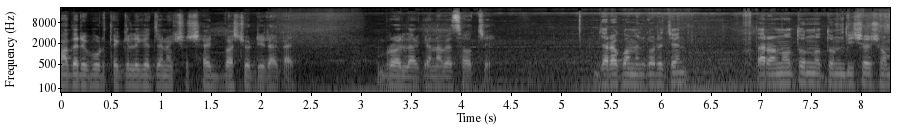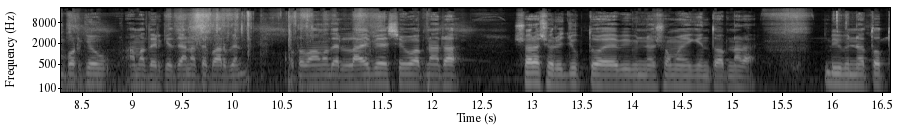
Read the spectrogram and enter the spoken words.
মাদারীপুর থেকে লিখেছেন একশো ষাট বাষট্টি টাকায় ব্রয়লার কেনা বেচা হচ্ছে। যারা কমেন্ট করেছেন, তারা নতুন নতুন বিষয় সম্পর্কেও আমাদেরকে জানাতে পারবেন, অথবা আমাদের লাইভে এসেও আপনারা সরাসরি যুক্ত হয়ে বিভিন্ন সময়ে কিন্তু আপনারা বিভিন্ন তথ্য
